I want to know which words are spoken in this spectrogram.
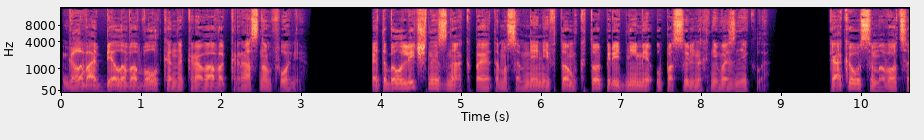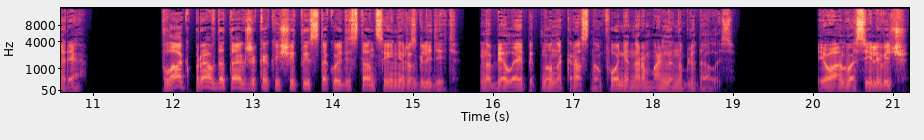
голова белого волка на кроваво-красном фоне. Это был личный знак, поэтому сомнений в том, кто перед ними у посыльных не возникло, как и у самого царя. Флаг, правда, так же, как и щиты, с такой дистанции не разглядеть, но белое пятно на красном фоне нормально наблюдалось. Иоанн Васильевич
